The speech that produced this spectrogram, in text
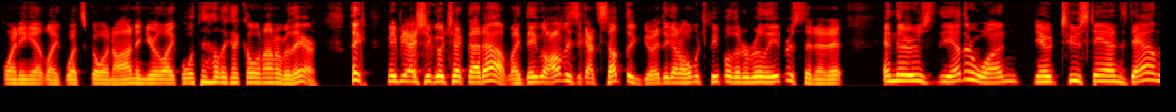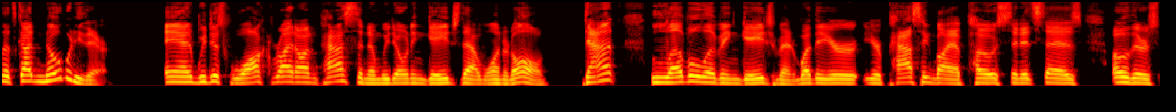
pointing at like what's going on. And you're like, well, what the hell they got going on over there? Like maybe I should go check that out. Like they obviously got something good. They got a whole bunch of people that are really interested in it. And there's the other one, you know, two stands down that's got nobody there and we just walk right on past it and we don't engage that one at all. That level of engagement whether you're you're passing by a post and it says oh there's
